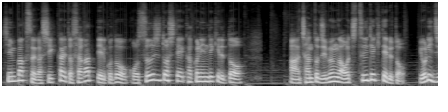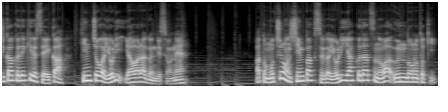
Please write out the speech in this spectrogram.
心拍数がしっかりと下がっていることをこう数字として確認できるとあちゃんと自分が落ち着いてきてるとより自覚できるせいか緊張がより和らぐんですよね。あともちろん心拍数がより役立つのは運動の時。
